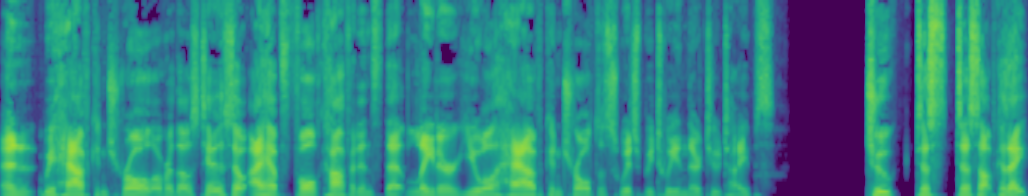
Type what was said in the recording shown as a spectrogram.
And we have control over those two, so I have full confidence that later you will have control to switch between their two types. To to to solve because I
